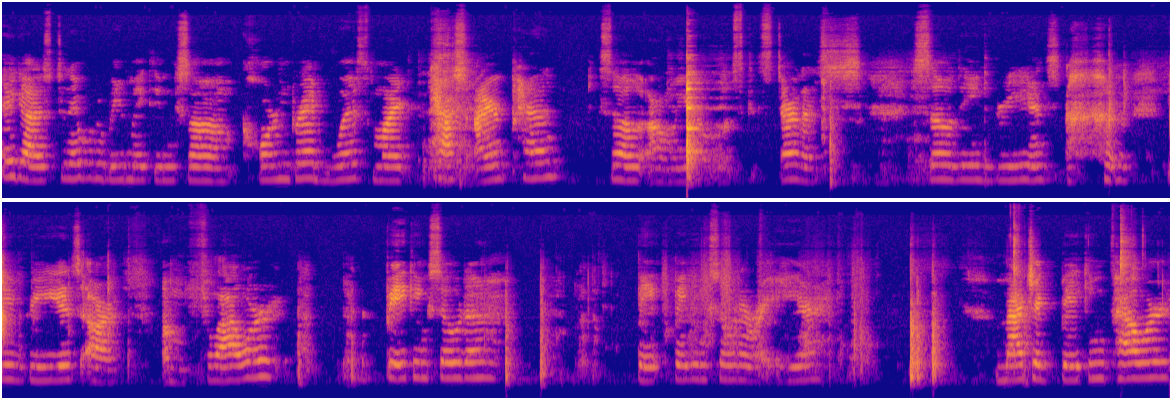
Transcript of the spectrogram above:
Hey guys, today we're going to be making some cornbread with my cast iron pan. So, um, yeah, let's get started. So the ingredients, the ingredients are um, flour, baking soda, ba baking soda right here, magic baking powder,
